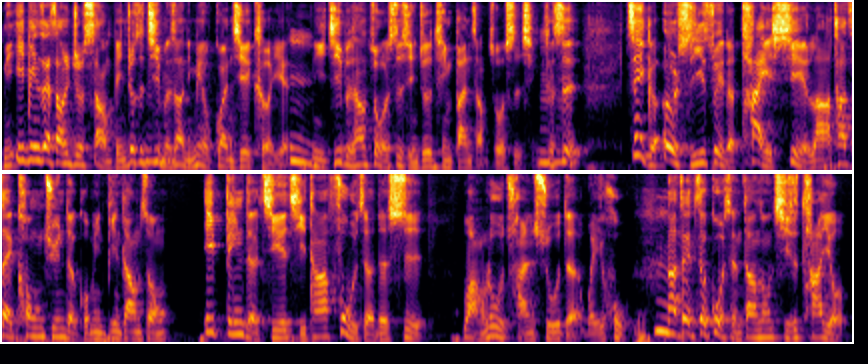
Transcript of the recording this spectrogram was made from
你一兵再上去就是上兵，就是基本上你没有官阶可言，嗯，你基本上做的事情就是听班长做事情。可是这个二十一岁的泰谢拉，他在空军的国民兵当中。一兵的阶级，他负责的是网络传输的维护。嗯、那在这过程当中，其实他有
